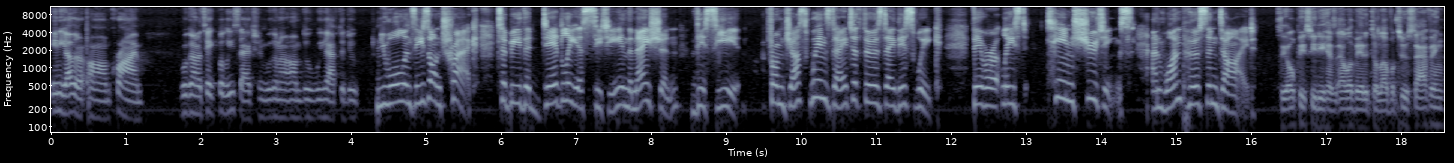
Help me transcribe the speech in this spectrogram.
any other um, crime, we're going to take police action. We're going to um, do what we have to do. New Orleans is on track to be the deadliest city in the nation this year. From just Wednesday to Thursday this week, there were at least 10 shootings and one person died. The OPCD has elevated to level two staffing.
